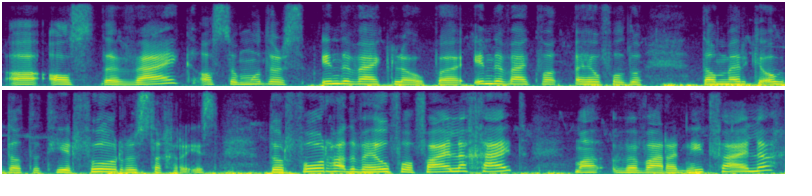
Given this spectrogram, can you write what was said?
eh, als de wijk, als de moeders in de wijk lopen, in de wijk wat heel veel doen, dan merk je ook dat het hier veel rustiger is. Daarvoor hadden we heel veel veiligheid, maar we waren niet veilig.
